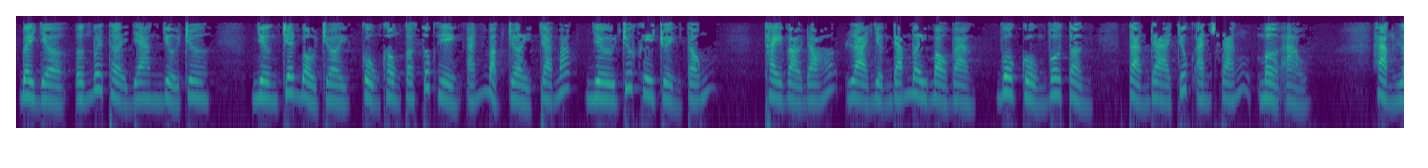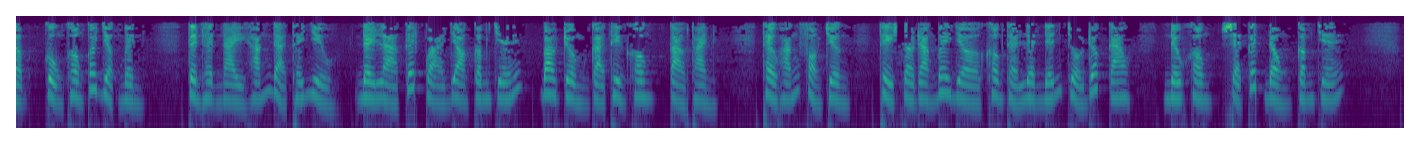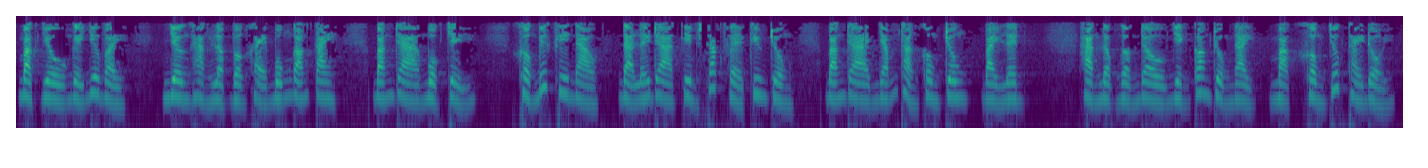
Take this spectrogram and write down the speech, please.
Bây giờ ứng với thời gian giữa trưa, nhưng trên bầu trời cũng không có xuất hiện ánh mặt trời cho mắt như trước khi truyền tống, thay vào đó là những đám mây màu vàng vô cùng vô tận, tản ra chút ánh sáng mờ ảo. Hàng Lập cũng không có giật mình, tình hình này hắn đã thấy nhiều, đây là kết quả do cấm chế, bao trùm cả thiên không tạo thành. Theo hắn phòng chừng, thì sợ rằng bây giờ không thể lên đến chỗ rất cao, nếu không sẽ kích động cấm chế. Mặc dù nghĩ như vậy, nhưng Hàng Lập vẫn khẽ búng ngón tay, bắn ra một chỉ, không biết khi nào đã lấy ra kim sắc về kim trùng, bắn ra nhắm thẳng không trung, bay lên. Hàng Lập ngẩng đầu nhìn con trùng này, mặt không chút thay đổi.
